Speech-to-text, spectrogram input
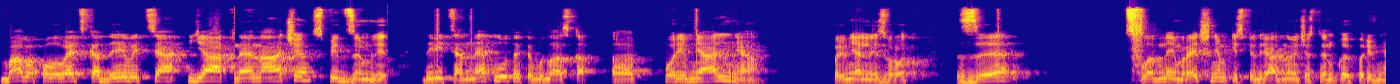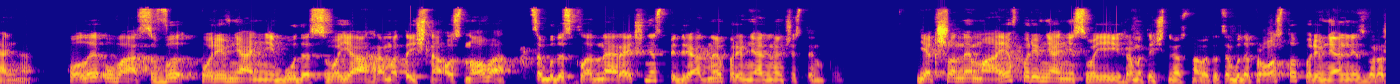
Баба Половецька дивиться, як неначе з-під землі. Дивіться, не плутайте, будь ласка, е, порівняльня, порівняльний зворот з складним реченням із підрядною частинкою порівняльною. Коли у вас в порівнянні буде своя граматична основа, це буде складне речення з підрядною порівняльною частинкою. Якщо немає в порівнянні своєї граматичної основи, то це буде просто порівняльний зворот.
